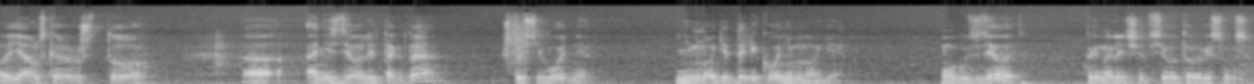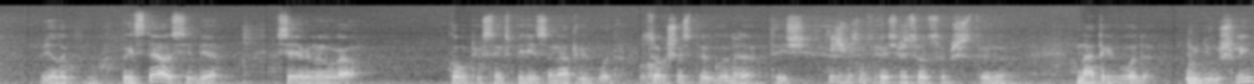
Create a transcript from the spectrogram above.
Я вам скажу, что э, они сделали тогда, что сегодня немногие, далеко не многие могут сделать при наличии всего этого ресурса. Я так представил себе Северный Урал – комплексная экспедиция на три года. 46 год, да, да 1846 год. На три года люди ушли,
